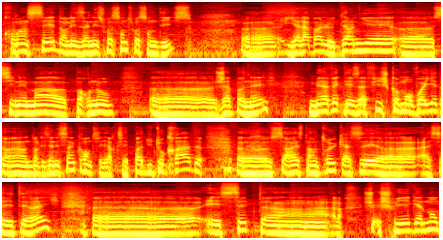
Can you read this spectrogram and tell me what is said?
coincé dans les années 60-70. Euh, Il y a là-bas le dernier euh, cinéma euh, porno euh, japonais, mais avec des affiches comme on voyait dans, dans les années 50. C'est-à-dire que c'est pas du tout crade, euh, ça reste un truc assez, euh, assez éthéré. Euh, et c'est un. Alors, je, suis également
